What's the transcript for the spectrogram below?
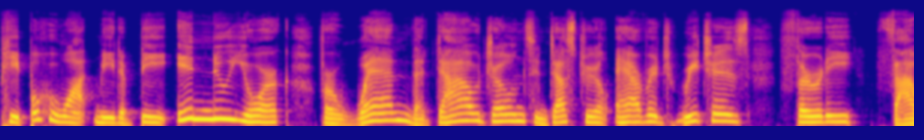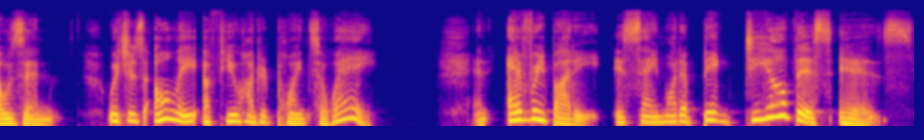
people who want me to be in New York for when the Dow Jones Industrial Average reaches 30,000, which is only a few hundred points away. And everybody is saying what a big deal this is.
